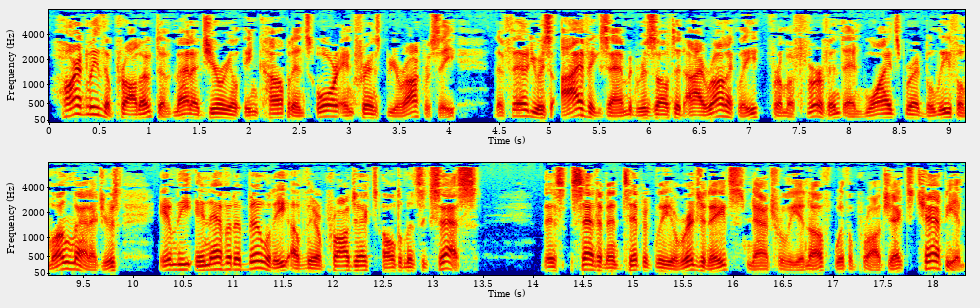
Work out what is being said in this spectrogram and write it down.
Hardly the product of managerial incompetence or entrenched bureaucracy, the failures I've examined resulted ironically from a fervent and widespread belief among managers in the inevitability of their project's ultimate success. This sentiment typically originates, naturally enough, with a project's champion.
